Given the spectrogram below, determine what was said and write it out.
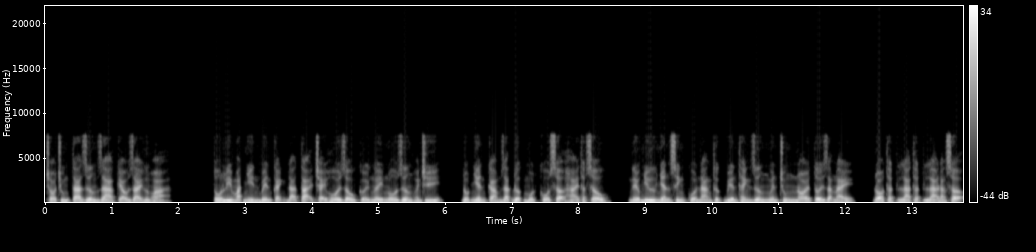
cho chúng ta dương ra kéo dài hương hỏa. Tô Ly mắt nhìn bên cạnh đã tại chảy hôi dầu cười ngây ngô Dương Hoành Trí, đột nhiên cảm giác được một cỗ sợ hãi thật sâu, nếu như nhân sinh của nàng thực biến thành Dương Nguyên Trung nói tới dạng này, đó thật là thật là đáng sợ.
